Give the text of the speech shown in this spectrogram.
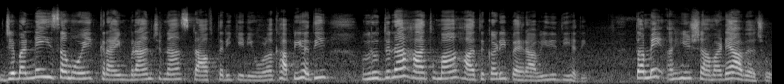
જે બંને ઈસમોએ ક્રાઇમ બ્રાન્ચના સ્ટાફ તરીકેની ઓળખ આપી હતી, વૃદ્ધના હાથમાં હાથકડી પહેરાવી દીધી હતી. તમે અહીં શા માટે આવ્યા છો?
